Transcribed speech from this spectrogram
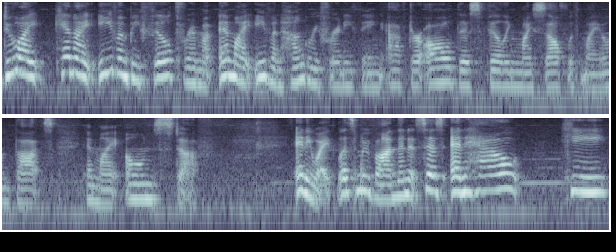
Do I can I even be filled for him? Am I even hungry for anything after all this filling myself with my own thoughts and my own stuff? Anyway, let's move on. Then it says, and how he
